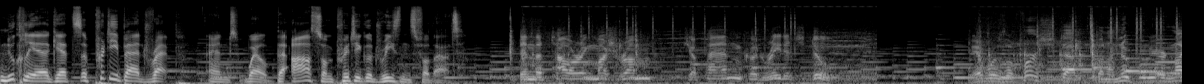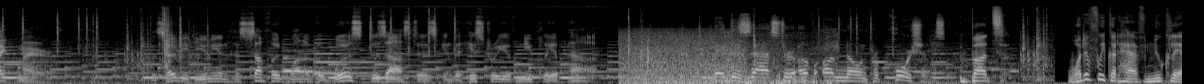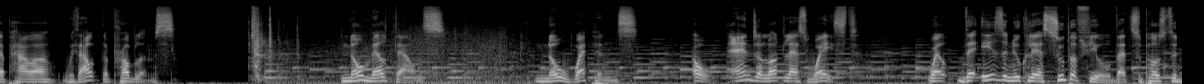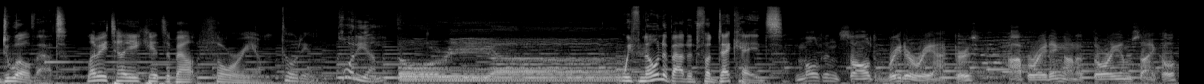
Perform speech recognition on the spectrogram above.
Nuclear gets a pretty bad rep, and well, there are some pretty good reasons for that. In the towering mushroom, Japan could read its doom. It was the first step in a nuclear nightmare. The Soviet Union has suffered one of the worst disasters in the history of nuclear power. A disaster of unknown proportions. But what if we could have nuclear power without the problems? No meltdowns, no weapons. Oh, and a lot less waste. Well, there is a nuclear superfuel that's supposed to do all that. Let me tell you kids about thorium. Thorium. Thorium. Thorium. We've known about it for decades. Molten salt breeder reactors operating on a thorium cycle.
